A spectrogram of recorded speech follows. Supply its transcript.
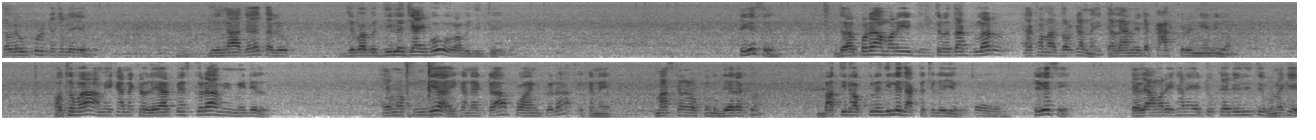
তাহলে উপরেটা চলে যাবে। যদি না যায় তাহলে যেভাবে দিলে যাইবো ওভাবে দিতে হইব। ঠিক আছে? দেওয়ার পরে আমার এই ভিতরে দাগগুলার এখন আর দরকার নাই তাহলে আমি এটা কাট করে নিয়ে নিলাম। অথবা আমি এখানে একটা লেয়ার পেস করে আমি মিডল এম অপশন দিয়ে এখানে একটা পয়েন্ট করে এখানে মাঝখানের অপশনটা দিয়ে রাখলাম। বাতির অফ করে দিলে দাগটা চলে যাবে। চলে যাবে। ঠিক আছে? তাহলে আমার এখানে একটু কেটে দিতে হবে নাকি?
